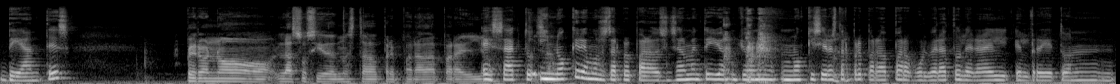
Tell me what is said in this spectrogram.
de antes, pero no, la sociedad no estaba preparada para ello. Exacto, y no queremos estar preparados. Sinceramente, yo, yo no quisiera estar preparado para volver a tolerar el, el reggaetón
